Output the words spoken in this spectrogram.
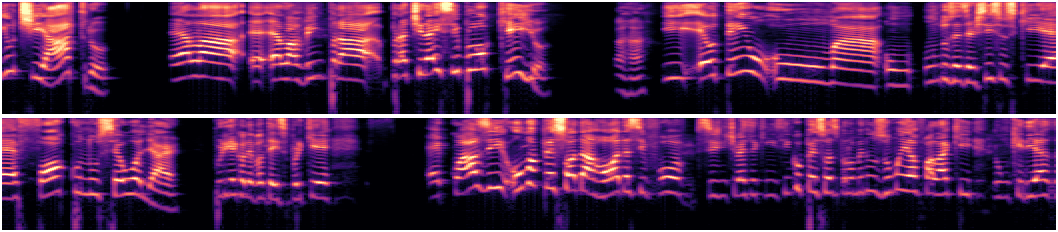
E o teatro, ela, é, ela vem pra, pra tirar esse bloqueio. Uhum. E eu tenho uma, um, um dos exercícios que é foco no seu olhar. Por que, que eu levantei isso? Porque é quase uma pessoa da roda, se for. Se a gente tivesse aqui em cinco pessoas, pelo menos uma ia falar que não queria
